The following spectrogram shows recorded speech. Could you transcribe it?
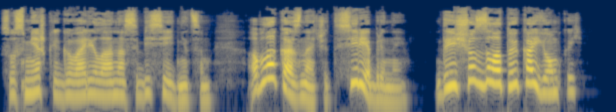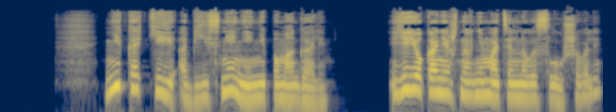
С усмешкой говорила она собеседницам. Облака, значит, серебряные, да еще с золотой каемкой. Никакие объяснения не помогали. Ее, конечно, внимательно выслушивали,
